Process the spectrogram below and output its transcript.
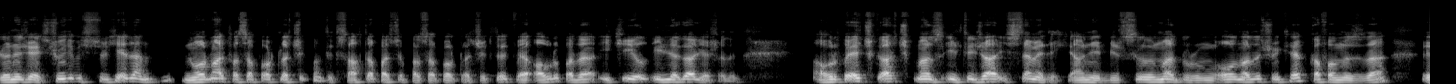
döneceğiz. Çünkü biz Türkiye'den normal pasaportla çıkmadık. Sahte pasaportla çıktık ve Avrupa'da iki yıl illegal yaşadık. Avrupa'ya çıkar çıkmaz iltica istemedik. Yani bir sığınma durumu olmadı çünkü hep kafamızda e,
